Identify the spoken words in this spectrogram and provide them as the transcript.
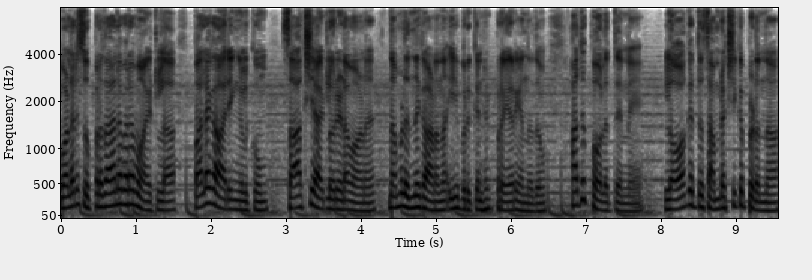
വളരെ സുപ്രധാനപരമായിട്ടുള്ള പല കാര്യങ്ങൾക്കും സാക്ഷിയായിട്ടുള്ള ഒരിടമാണ് നമ്മൾ ഇന്ന് കാണുന്ന ഈ ബ്രിക്കൻഹെഡ് പ്രെയർ എന്നതും. അതുപോലെ തന്നെ ലോകത്ത് സംരക്ഷിക്കപ്പെടുന്ന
